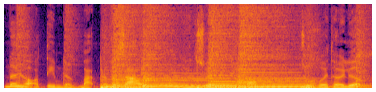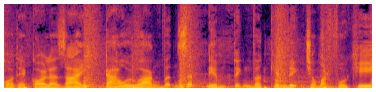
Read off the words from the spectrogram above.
nơi họ tìm được bạn tâm giao và nên duyên của nó. Dù với thời lượng có thể coi là dài, cá hồi hoang vẫn rất điềm tĩnh và kiên định trong mặt phối khí.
